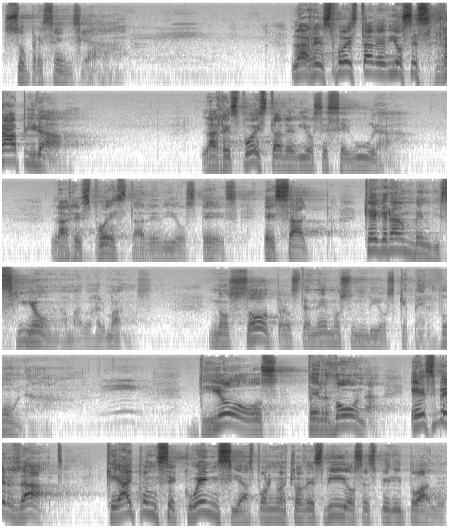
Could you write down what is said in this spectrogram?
su presencia. La respuesta de Dios es rápida. La respuesta de Dios es segura. La respuesta de Dios es exacta. Qué gran bendición, amados hermanos. Nosotros tenemos un Dios que perdona. Dios perdona. Es verdad que hay consecuencias por nuestros desvíos espirituales.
